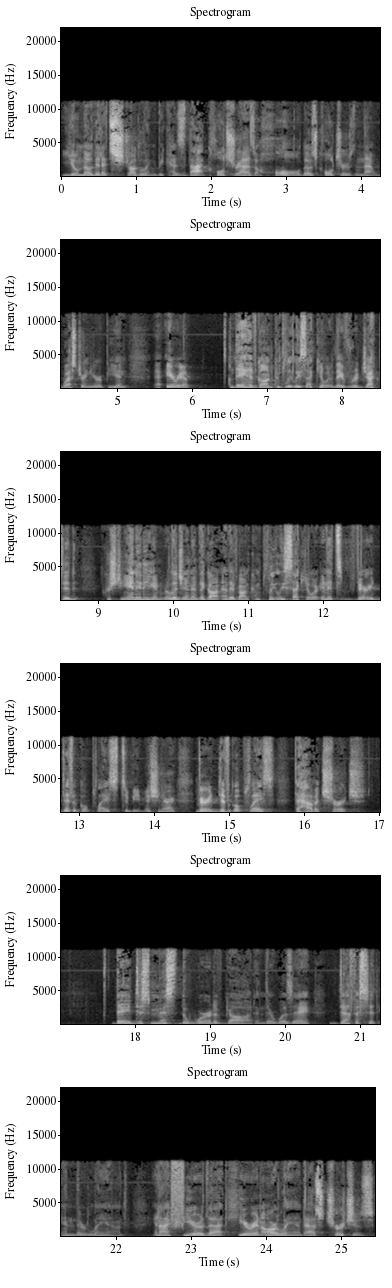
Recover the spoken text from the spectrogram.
you'll know that it's struggling because that culture as a whole, those cultures in that Western European uh, area, they have gone completely secular. They've rejected Christianity and religion, and they've, gone, and they've gone completely secular. And it's a very difficult place to be a missionary, very difficult place to have a church. They dismissed the word of God, and there was a deficit in their land. And I fear that here in our land, as churches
